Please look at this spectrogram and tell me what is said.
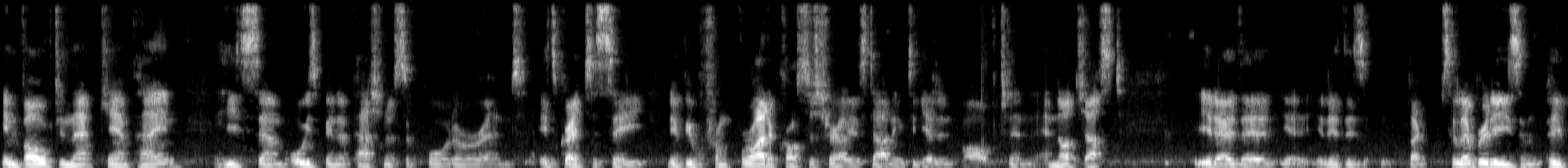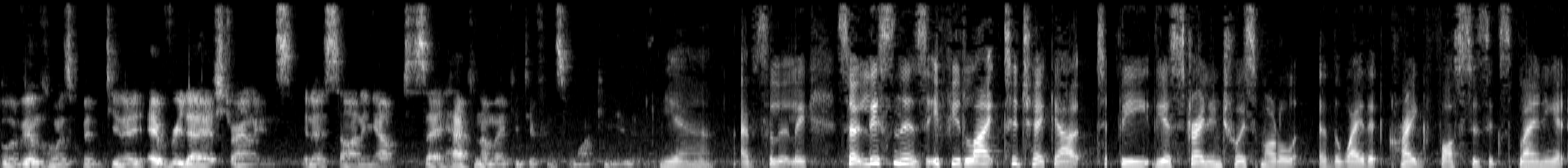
involved in that campaign. He's um, always been a passionate supporter, and it's great to see you know, people from right across Australia starting to get involved, and, and not just you know, the you know, there's like celebrities and people of influence, but you know, everyday Australians, you know, signing up to say, how can I make a difference in my community? Yeah, absolutely. So, listeners, if you'd like to check out the the Australian Choice Model, uh, the way that Craig Foster's explaining it,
